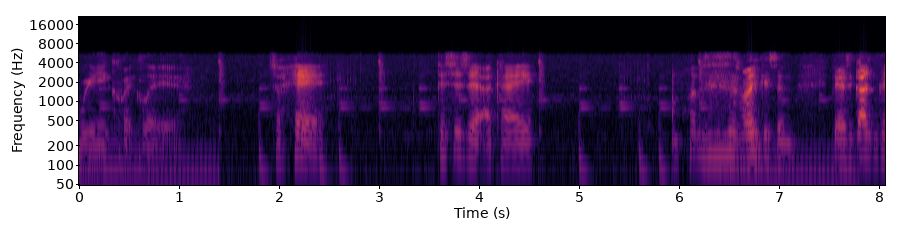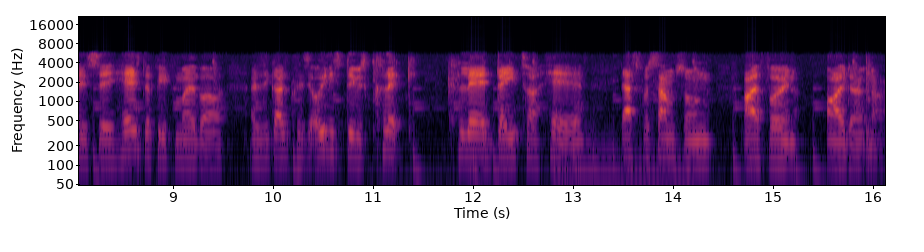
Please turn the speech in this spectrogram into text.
really quickly. So here, this is it. Okay, I'm hoping this is focusing. But as you guys can clearly see, here's the FIFA mobile. As you guys can see, all you need to do is click clear data here. That's for Samsung iPhone, I don't know.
